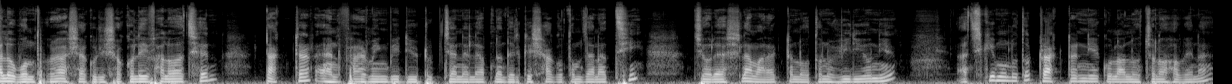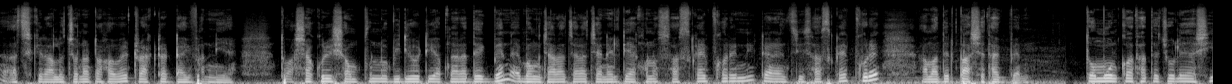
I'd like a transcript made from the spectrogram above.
হ্যালো বন্ধুরা, আশা করি সকলেই ভালো আছেন। Tractor and farming bid YouTube চ্যানেলে আপনাদেরকে স্বাগতম জানাচ্ছি। চলে আসলাম আর একটা নতুন ভিডিও নিয়ে। আজকে মূলত ট্রাক্টর নিয়ে কোনো আলোচনা হবে না। আজকের আলোচনাটা হবে ট্রাক্টর ড্রাইভার নিয়ে। তো আশা করি সম্পূর্ণ ভিডিওটি আপনারা দেখবেন এবং যারা যারা চ্যানেলটি এখনও সাবস্ক্রাইব করেননি, চ্যানেলটি সাবস্ক্রাইব করে আমাদের পাশে থাকবেন। তো মূল কথাতে চলে আসি,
